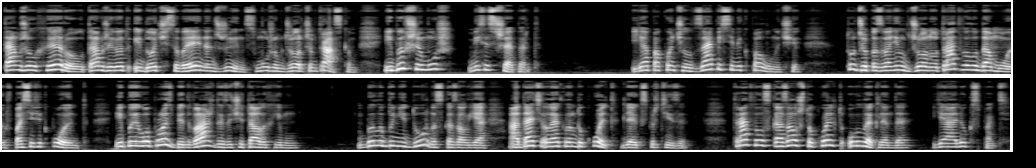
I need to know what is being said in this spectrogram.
Там жил Хэроу, там живет и дочь Свейна Джин с мужем Джорджем Траском, и бывший муж миссис Шепард. Я покончил с записями к полуночи. Тут же позвонил Джону Тратвеллу домой, в Пасифик-Пойнт, и по его просьбе дважды зачитал их ему. «Было бы недурно, — сказал я, — отдать Лэкленду кольт для экспертизы». Тратвелл сказал, что кольт у Лэкленда. Я лег спать.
